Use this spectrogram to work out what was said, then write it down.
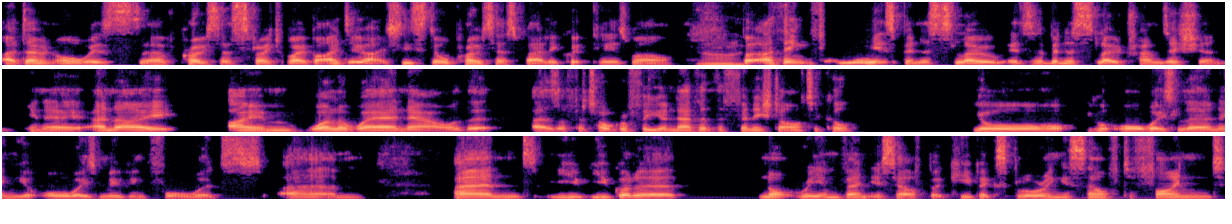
I don't always uh, process straight away, but I do actually still process fairly quickly as well. Right. But I think for me, it's been a slow, it's been a slow transition, you know. And I I am well aware now that as a photographer, you're never the finished article. You're you're always learning. You're always moving forwards, um, and you you've got to not reinvent yourself, but keep exploring yourself to find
